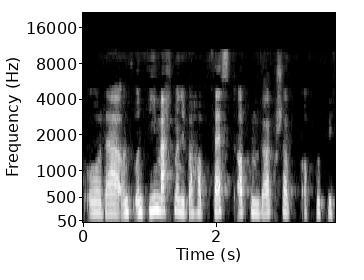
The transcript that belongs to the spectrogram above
oder und, und wie macht man überhaupt fest, ob ein Workshop auch wirklich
